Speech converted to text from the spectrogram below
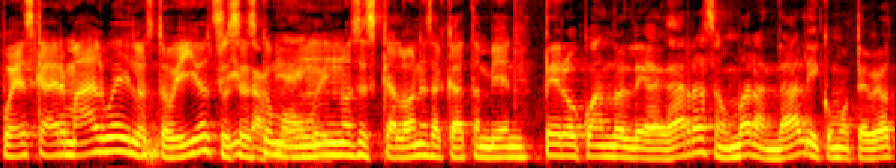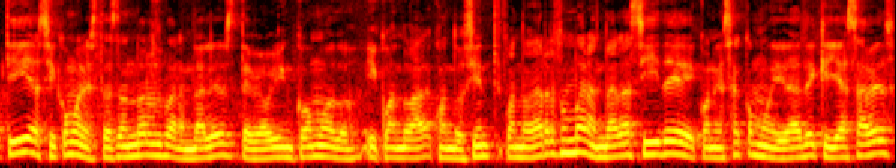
puedes caer mal, güey, los tobillos, pues es como unos escalones acá también. Pero cuando le agarras a un barandal y como te veo a ti, así como le estás dando a los barandales, te veo bien cómodo. Y cuando, cuando, sientes, cuando agarras un barandal así de con esa comodidad de que ya sabes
